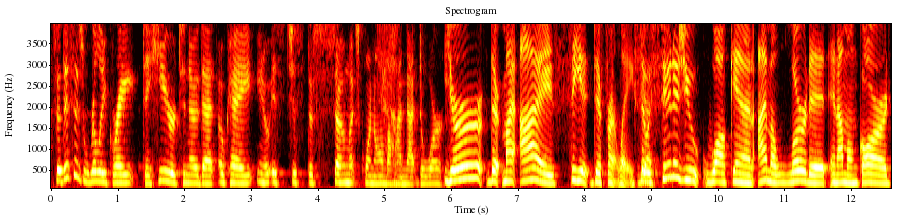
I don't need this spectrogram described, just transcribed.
So this is really great to hear to know that okay, you know, it's just there's so much going on behind that door. you're there my eyes see it differently so as soon as you walk in i'm alerted and i'm on guard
